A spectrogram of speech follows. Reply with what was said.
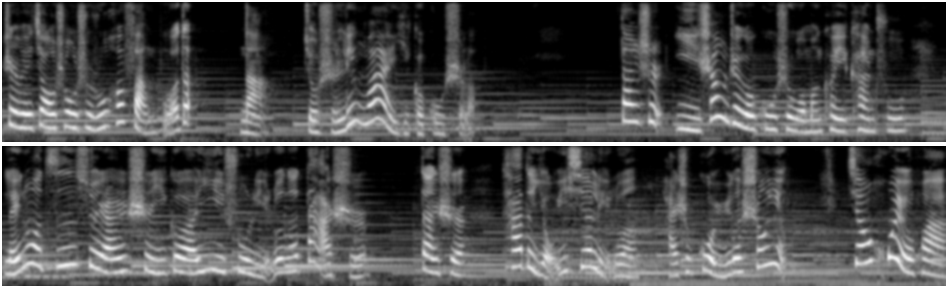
这位教授是如何反驳的，那就是另外一个故事了。但是，以上这个故事我们可以看出，雷诺兹虽然是一个艺术理论的大师，但是他的有一些理论还是过于的生硬，将绘画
